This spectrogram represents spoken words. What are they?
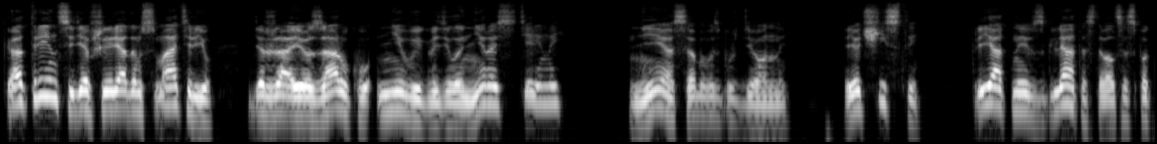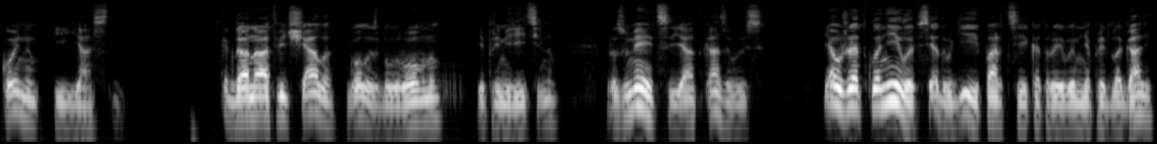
Катрин, сидевшая рядом с матерью, держа ее за руку, не выглядела ни растерянной, ни особо возбужденной. Ее чистый, Приятный взгляд оставался спокойным и ясным. Когда она отвечала, голос был ровным и примирительным. Разумеется, я отказываюсь. Я уже отклонила все другие партии, которые вы мне предлагали,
